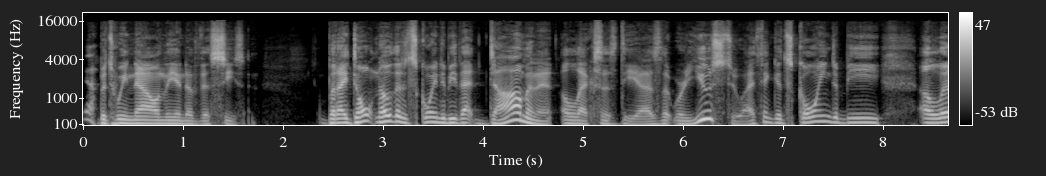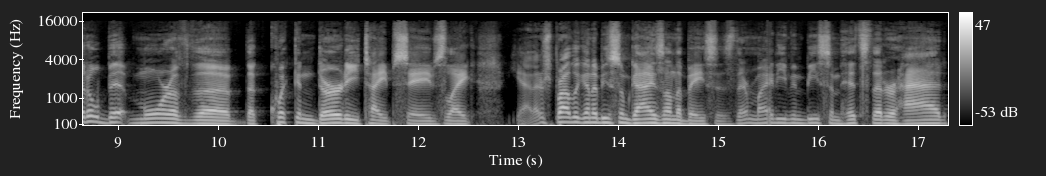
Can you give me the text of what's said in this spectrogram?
yeah. between now and the end of this season but I don't know that it's going to be that dominant Alexis Diaz that we're used to. I think it's going to be a little bit more of the the quick and dirty type saves like yeah, there's probably going to be some guys on the bases. There might even be some hits that are had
